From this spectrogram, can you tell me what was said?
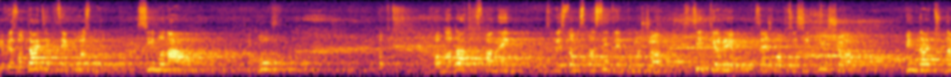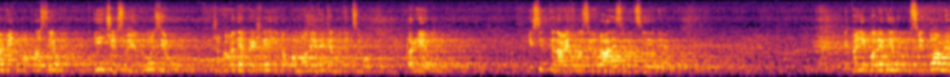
І в результаті цей послуг Сімона був обладательстваний з Христом Спасителем, тому що стільки риб зайшло в ці сітки, що він навіть попросив інших своїх друзів, щоб вони прийшли і допомогли витягнути цю рибу. І сітки навіть розвивалися від цієї риби. І тоді, коли він усвідомив,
